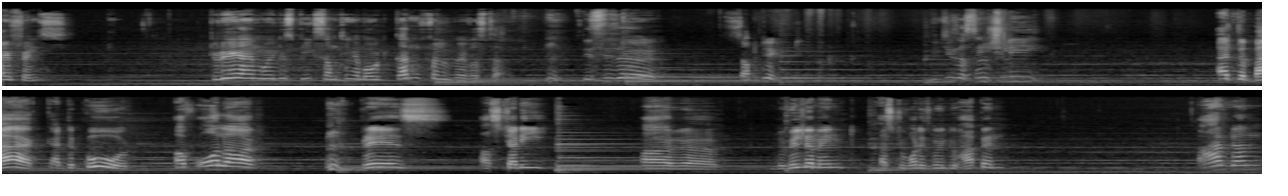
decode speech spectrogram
Hi friends. Today I am going to speak something about Karmfal Vyavastha. This is a subject which is essentially at the back, at the core of all our prayers, our study, our uh, bewilderment as to what is going to happen. I have done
